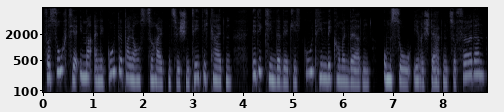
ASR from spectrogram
Versucht hier immer eine gute Balance zu halten zwischen Tätigkeiten, die die Kinder wirklich gut hinbekommen werden, um so ihre Stärken zu fördern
